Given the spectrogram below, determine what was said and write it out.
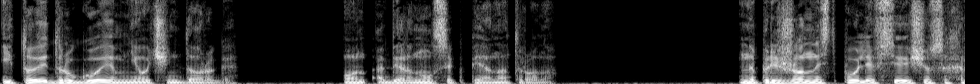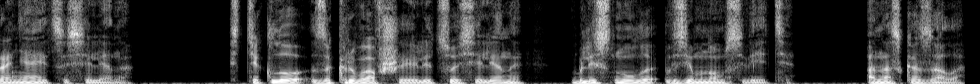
И то, и другое мне очень дорого». Он обернулся к пианотрону. Напряженность поля все еще сохраняется, Селена. Стекло, закрывавшее лицо Селены, блеснуло в земном свете. Она сказала,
